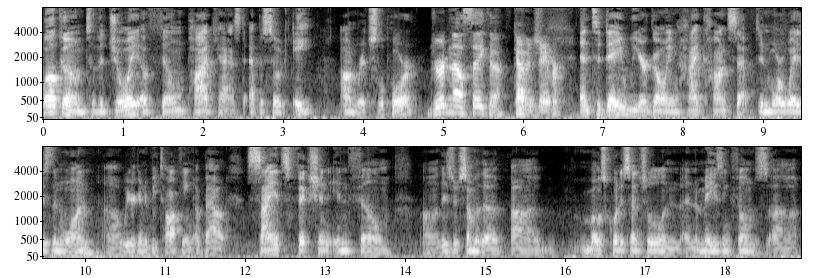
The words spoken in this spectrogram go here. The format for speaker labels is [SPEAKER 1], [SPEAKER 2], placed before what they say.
[SPEAKER 1] Welcome to the Joy of Film podcast, episode 8. I'm Rich Lepore,
[SPEAKER 2] Jordan Alseca.
[SPEAKER 3] Kevin Shaver.
[SPEAKER 1] and today we are going high concept in more ways than one. Uh, we are going to be talking about science fiction in film. Uh, these are some of the uh, most quintessential and, and amazing films, uh,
